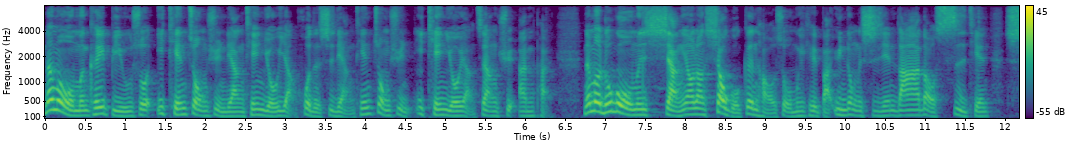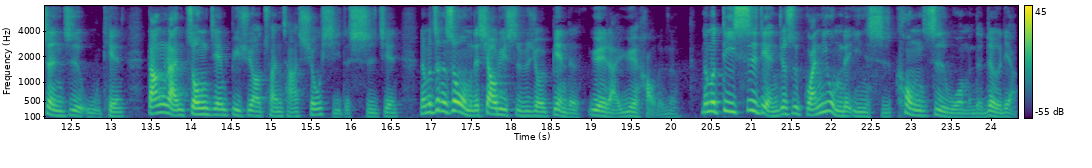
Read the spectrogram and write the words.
那么我们可以比如说一天重训，两天有氧，或者是两天重训，一天有氧，这样去安排。那么，如果我们想要让效果更好的时候，我们也可以把运动的时间拉到四天甚至五天。当然，中间必须要穿插休息的时间。那么这个时候，我们的效率是不是就会变得越来越好了呢？那么第四点就是管理我们的饮食，控制我们的热量。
